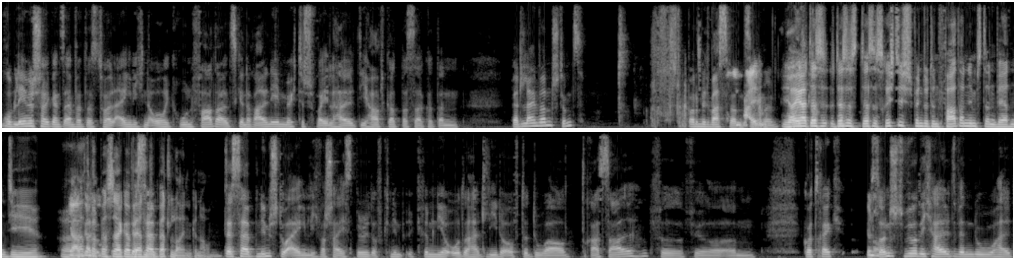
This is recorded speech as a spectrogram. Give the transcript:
Problem ist halt ganz einfach, dass du halt eigentlich einen Auric Rune Vater als General nehmen möchtest, weil halt die Hardguard Berserker dann Battleline werden, stimmt's? Oder mit was werden sie? Ja, ja, das, ist- das, ist, das ist richtig. Wenn du den Vater nimmst, dann werden die äh, Ja, genau. Berserker werden dann Deshalb- Battleline, genau. Deshalb nimmst du eigentlich wahrscheinlich Spirit of Knim Grimnir oder halt Leader of the Duar Drasal für, für ähm, Gottrek. Genau. Sonst würde ich halt, wenn du halt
